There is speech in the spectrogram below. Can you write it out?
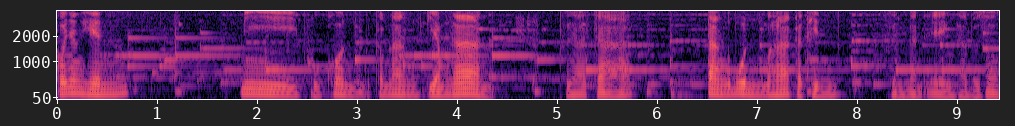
ก็ยังเห็น มีผู้คนกำลังเตรียมงาน เพื่อจะตั้งบุญมหากถิน ขึ้นนั่นเองท่านผู้ชม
